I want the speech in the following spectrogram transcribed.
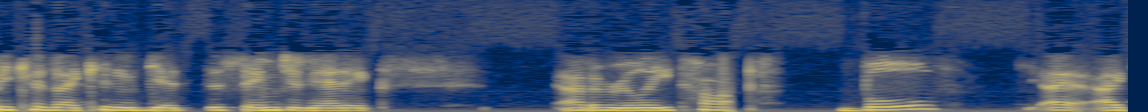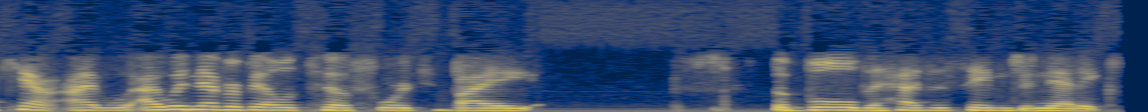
because I can get the same genetics out of really top bulls. I, I can't. I, I would never be able to afford to buy the bull that has the same genetics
